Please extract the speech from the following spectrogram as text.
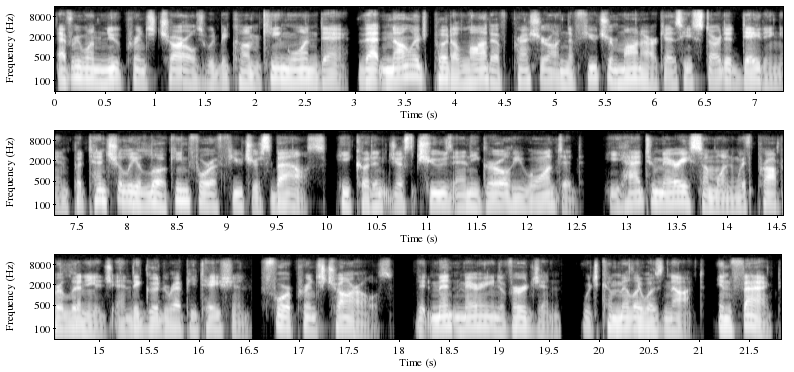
everyone knew Prince Charles would become king one day. That knowledge put a lot of pressure on the future monarch as he started dating and potentially looking for a future spouse. He couldn't just choose any girl he wanted. He had to marry someone with proper lineage and a good reputation. For Prince Charles, that meant marrying a virgin, which Camilla was not. In fact,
